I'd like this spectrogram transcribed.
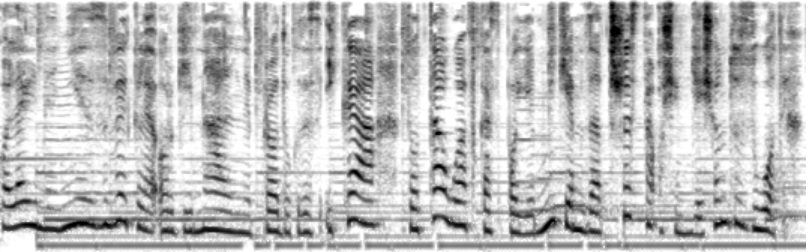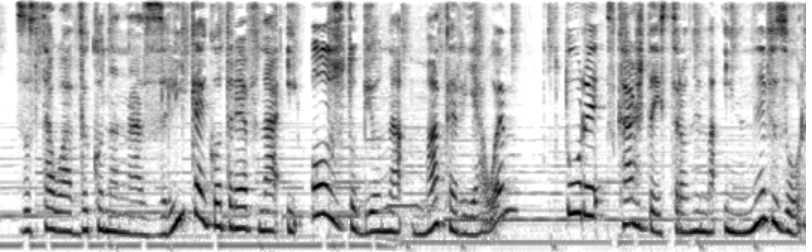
Kolejny niezwykle oryginalny produkt z IKEA to ta ławka z pojemnikiem za 380 zł. Została wykonana z litego drewna i ozdobiona materiałem który z każdej strony ma inny wzór.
